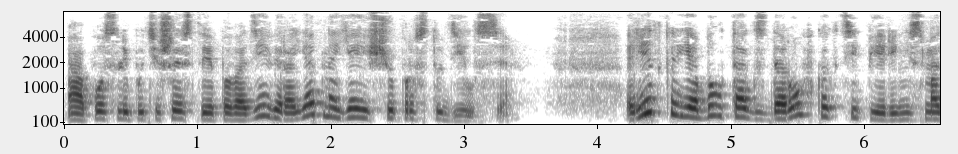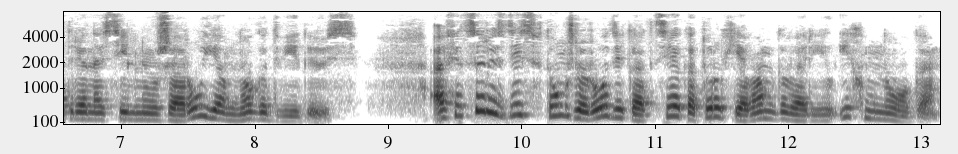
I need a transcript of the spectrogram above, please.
а после путешествия по воде, вероятно, я еще простудился. Редко я был так здоров, как теперь, и, несмотря на сильную жару, я много двигаюсь. Офицеры здесь в том же роде, как те, о которых я вам говорил. Их много.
